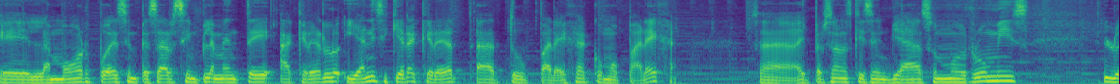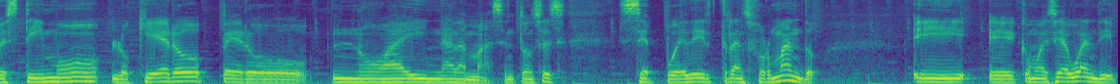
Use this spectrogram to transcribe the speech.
el amor, puedes empezar simplemente a quererlo y ya ni siquiera querer a tu pareja como pareja. O sea, hay personas que dicen, ya somos roomies, lo estimo, lo quiero, pero no hay nada más. Entonces se puede ir transformando. Y eh, como decía Wendy,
